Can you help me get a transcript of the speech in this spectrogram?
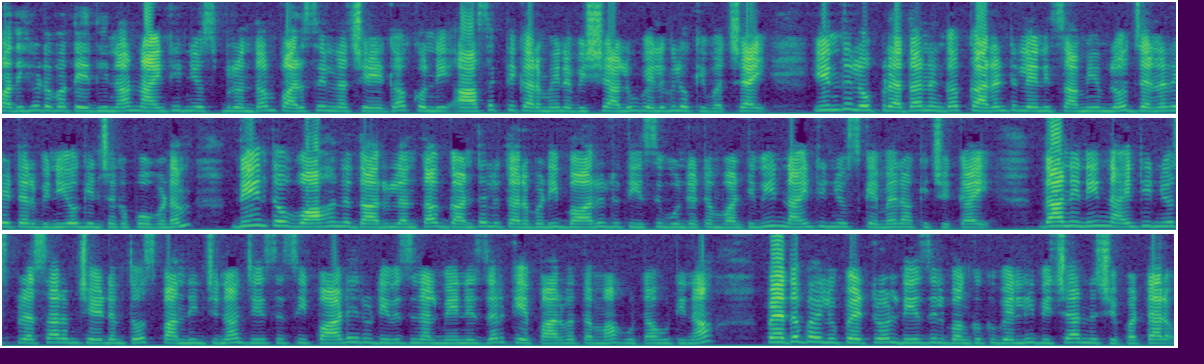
పదిహేడవ తేదీన నైన్టీన్ న్యూస్ బృందం పరిశీలన చేయగా కొన్ని ఆసక్తికరమైన విషయాలు వెలుగులోకి వచ్చాయి. ఇందులో ప్రధానంగా కరెంటు లేని సమయంలో జనరేటర్ వినియోగించకపోవడం దీంతో వాహనదారులంతా గంటలు తరబడి బారులు తీసి ఉండటం వంటివి నైన్టీన్ న్యూస్ కెమెరాకి చిక్కాయి. దానిని నైన్టీన్ న్యూస్ ప్రసారం చేయడంతో స్పందించిన GCC Paderu divisional manager K. Parvathamma హుటాహుటిన పెదబైలు పెట్రోల్ డీజిల్ బంకుకు వెళ్ళి విచారణ చేపట్టారు.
